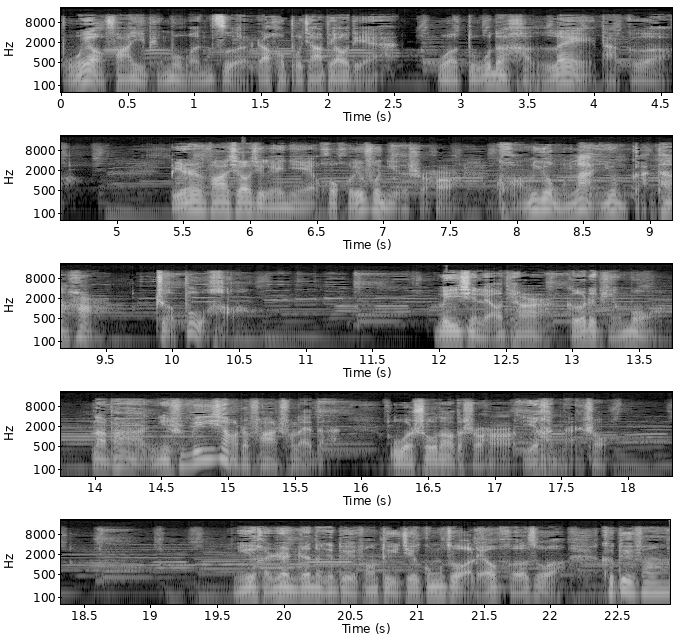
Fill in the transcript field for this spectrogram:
不要发一屏幕文字，然后不加标点，我读得很累，大哥。别人发消息给你或回复你的时候，狂用滥用感叹号，这不好。微信聊天隔着屏幕，哪怕你是微笑着发出来的，我收到的时候也很难受。你很认真的跟对方对接工作聊合作，可对方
